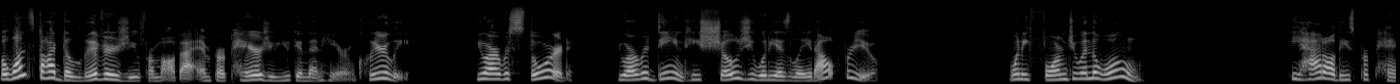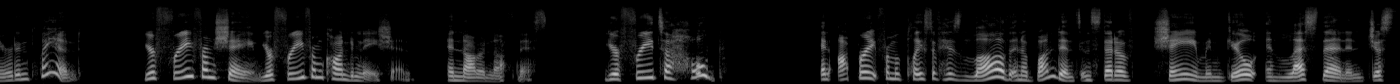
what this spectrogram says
But once God delivers you from all that and prepares you, you can then hear Him clearly. You are restored. You are redeemed. He shows you what He has laid out for you. When He formed you in the womb, He had all these prepared and planned. You're free from shame. You're free from condemnation and not enoughness. You're free to hope and operate from a place of his love and abundance instead of shame and guilt and less than and just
